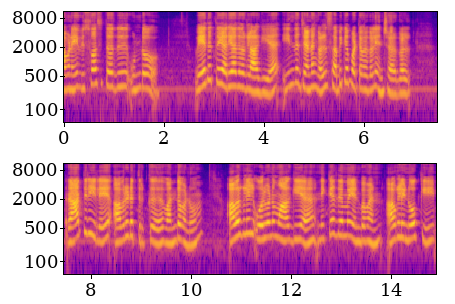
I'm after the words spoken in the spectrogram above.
அவனை விசுவாசித்தது உண்டோ? வேதத்தை அறியாதவர்களாகிய இந்த ஜனங்கள் சபிக்கப்பட்டவர்கள் என்றார்கள். ராத்திரியிலே அவரிடத்திற்கு வந்தவனும் அவர்களில் ஒருவனும் ஆகிய நிக்கதேமு என்பவன் அவர்களை நோக்கி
